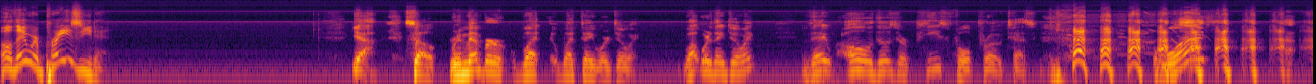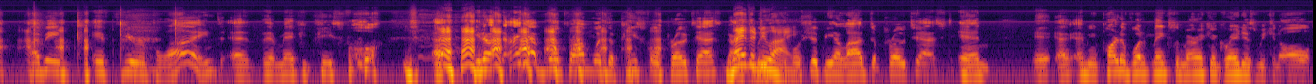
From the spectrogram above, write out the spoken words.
Oh, they were praising it. Yeah. So remember what what they were doing. What were they doing? They oh, those are peaceful protests. what? I, I mean, if you're blind, uh, they may be peaceful. Uh, you know, I have no problem with a peaceful protest. Neither do I. People should be allowed to protest, and uh, I, I mean, part of what makes America great is we can all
